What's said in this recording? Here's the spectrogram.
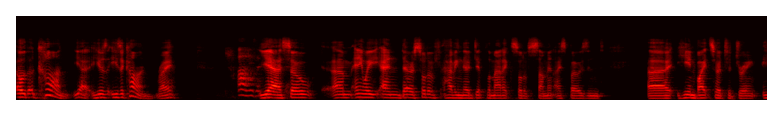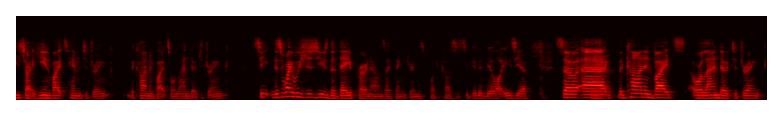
oh the Khan. Yeah, he was he's a Khan, right? Oh, he's a Yeah. okay. So um anyway, and they're sort of having their diplomatic sort of summit, I suppose, and uh he invites her to drink. He sorry, he invites him to drink. The Khan invites Orlando to drink. See, this is why we should just use the they pronouns, I think, during this podcast. It's going to be a lot easier. So uh, Yeah. the Khan invites Orlando to drink,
